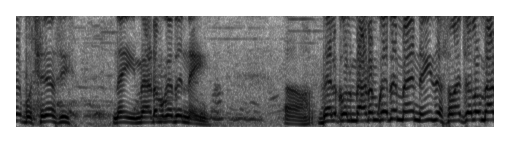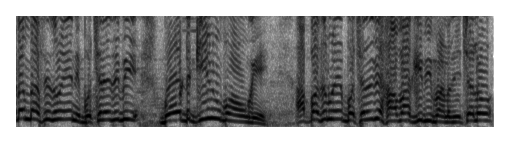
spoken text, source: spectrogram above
ਇਹ ਪੁੱਛ ਰਿਹਾ ਸੀ। ਨਹੀਂ ਮੈਡਮ ਕਹਿੰਦੇ ਨਹੀਂ। ਹਾਂ, ਬਿਲਕੁਲ ਮੈਡਮ ਕਹਿੰਦੇ, ਮੈਂ ਨਹੀਂ ਦੱਸਣਾ। ਚਲੋ ਮੈਡਮ, ਅਸੀਂ ਤੁਹਾਨੂੰ ਇਹ ਨਹੀਂ ਪੁੱਛ ਰਹੇ ਸੀ ਵੀ ਵੋਟ ਕਿਹਨੂੰ ਪਾਓਗੇ? ਆਪਾਂ ਤੁਹਾਨੂੰ ਇਹ ਪੁੱਛ ਰਹੇ ਸੀ ਵੀ ਹਵਾ ਕਿਹਦੀ ਬਣਦੀ ਹੈ। ਚਲੋ,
